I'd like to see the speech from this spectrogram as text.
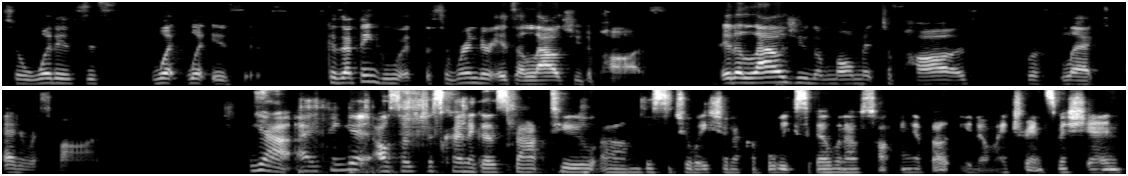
so what is this? What what is this? Because I think the surrender is allows you to pause it allows you the moment to pause reflect, and respond. Yeah, I think it also just kind of goes back to um, the situation a couple weeks ago when I was talking about, you know, my transmission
